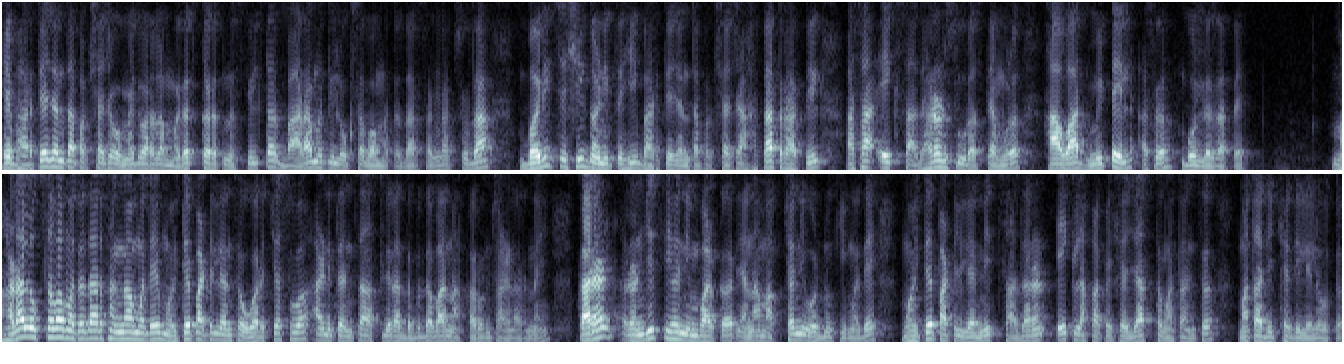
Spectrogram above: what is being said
हे भारतीय जनता पक्षाच्या उमेदवाराला मदत करत नसतील तर बारामती लोकसभा मतदारसंघात सुद्धा बरीचशी गणितही भारतीय जनता पक्षाच्या हातात राहतील असा एक साधारण सूर असल्यामुळं हा वाद मिटेल असं बोललं जातं म्हाडा लोकसभा मतदारसंघामध्ये मोहिते पाटील यांचं वर्चस्व आणि त्यांचा असलेला दबदबा नाकारून चालणार नाही. कारण रणजितसिंह निंबाळकर यांना मागच्या निवडणुकीमध्ये मोहिते पाटील यांनी साधारण एक लाखापेक्षा जास्त मतांचं मताधिक्य दिलेलं होतं.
